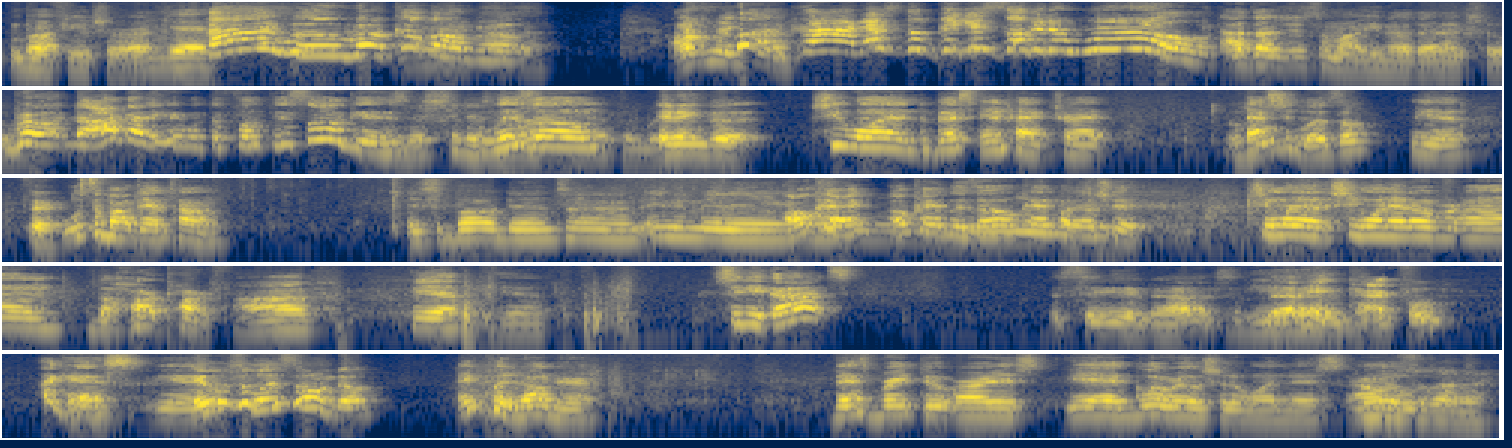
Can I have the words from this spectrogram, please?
by Future, right? Yes. I will, bro. Come on, bro. I was Oh making my sure. god, that's the biggest song in the world. I thought you were talking about you know the actual. Bro, no, I gotta hear what the fuck this song is. This shit is Lizzo. not nothing, bro. It ain't good. She won the best impact track. Who? That shit- Lizzo. Yeah. Fair. What's about damn time? It's about damn time in a minute. Okay, okay, Lizzo. Okay, put that shit. She won. That, she won that over um the Heart Part Five. Yeah, yeah. City of Gods. City of Gods. Yeah. That ain't impactful. I guess. Yeah. It was a lit song though. They put it on there. Best breakthrough artist. Yeah, Glorilla should have won this. I don't else was on there?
